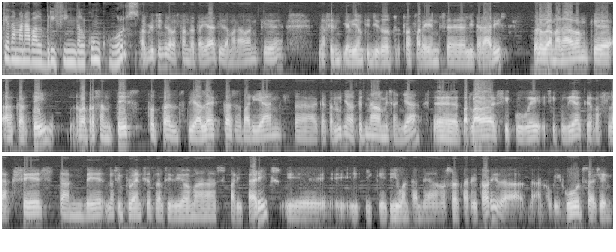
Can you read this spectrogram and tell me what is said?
què demanava el briefing del concurs? El briefing era bastant detallat i demanaven que, de fet, hi havia fins i tot referents eh, literaris, però demanàvem que el cartell representés tots els dialectes variants de Catalunya. De fet, anava més enllà. Eh, parlava de si, pogué, si podia que reflexés també les influències dels idiomes perifèrics i, i, i que viuen també al nostre territori, de, de nouvinguts, de gent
